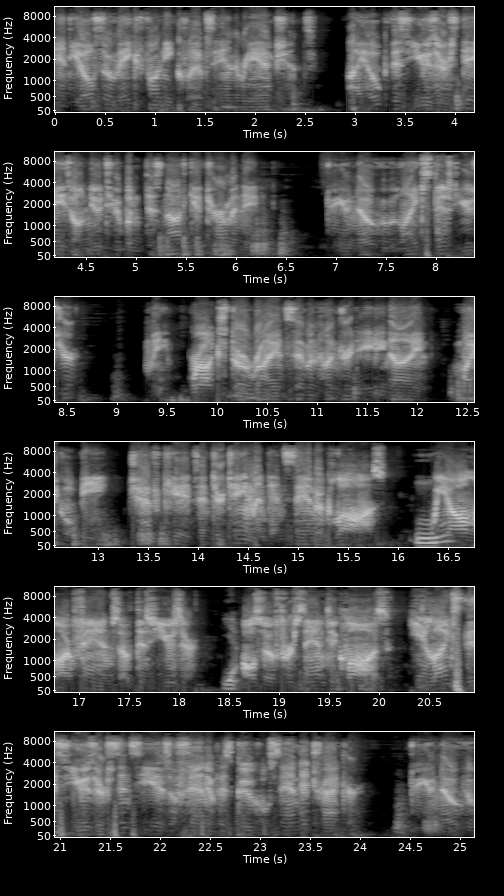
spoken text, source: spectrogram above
And he also make funny clips and reactions. I hope this user stays on YouTube and does not get terminated. Do you know who likes this user? Me, Rockstar Ryan 789, Michael B, Jeff Kids Entertainment and Santa Claus. Mm-hmm. We all are fans of this user. Yeah. Also for Santa Claus, he likes this user since he is a fan of his Google Santa tracker. Do you know who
